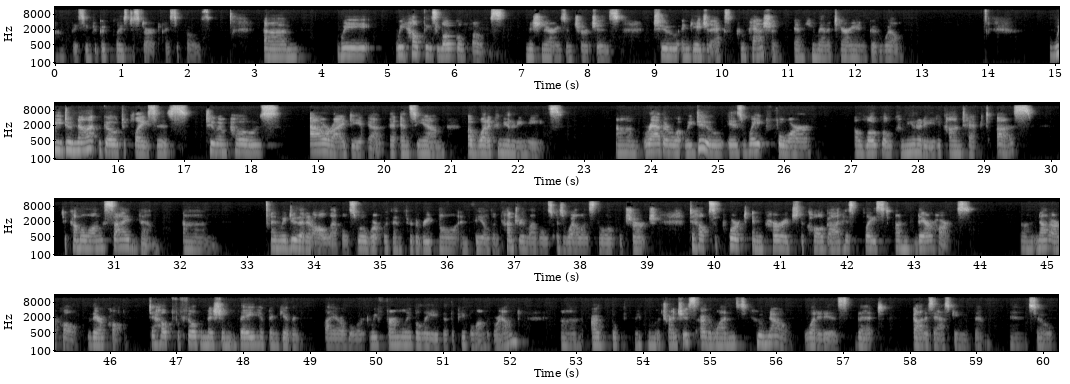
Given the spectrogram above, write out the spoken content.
uh, they seemed a good place to start, I suppose. Um, we we help these local folks, missionaries and churches, to engage in acts of compassion and humanitarian goodwill. We do not go to places to impose our idea at NCM of what a community needs. Um, rather, what we do is wait for a local community to contact us to come alongside them. Um, and we do that at all levels. We'll work with them through the regional and field and country levels, as well as the local church, to help support and encourage the call God has placed on their hearts. Uh, not our call, their call to help fulfill the mission they have been given by our Lord. We firmly believe that the people on the ground uh, are the people in the trenches are the ones who know what it is that God is asking of them. And so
